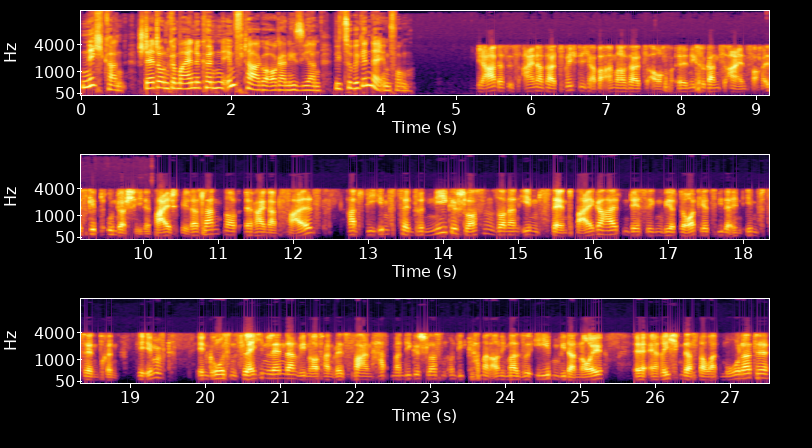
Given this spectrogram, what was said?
nicht kann? Städte und Gemeinde könnten Impftage organisieren, wie zu Beginn der Impfung. Ja, das ist einerseits richtig, aber andererseits auch äh, nicht so ganz einfach. Es gibt Unterschiede. Beispiel, das Land Nordrheinland-Pfalz hat die Impfzentren nie geschlossen, sondern im Stand-by gehalten. Deswegen wird dort jetzt wieder in Impfzentren geimpft. In großen Flächenländern wie Nordrhein-Westfalen hat man die geschlossen und die kann man auch nicht mal so eben wieder neu äh, errichten. Das dauert Monate.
